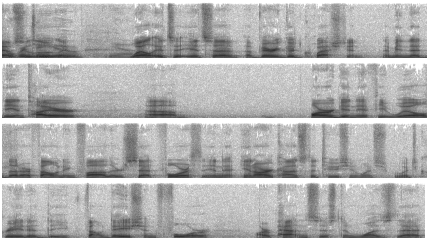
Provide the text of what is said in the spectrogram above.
over to Absolutely. you. Yeah. Well, it's a, it's a, a very good question. I mean, the, the entire um, bargain, if you will, that our founding fathers set forth in, in our Constitution, which, which created the foundation for our patent system, was that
